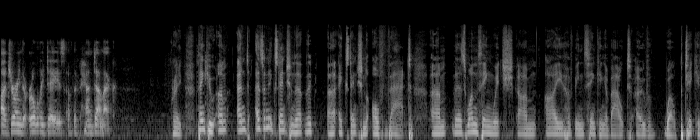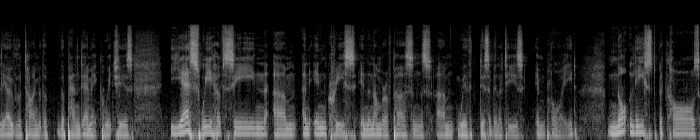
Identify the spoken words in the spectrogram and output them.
uh, during the early days of the pandemic. Great, thank you. Um, and as an extension, the, the uh, extension of that, um, there's one thing which um, I have been thinking about over, well, particularly over the time of the, the pandemic, which is, yes, we have seen um, an increase in the number of persons um, with disabilities employed not least because,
